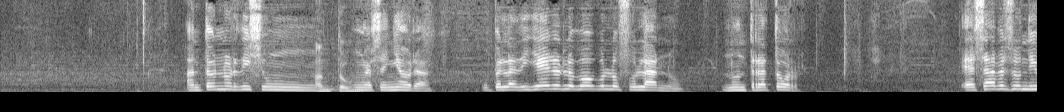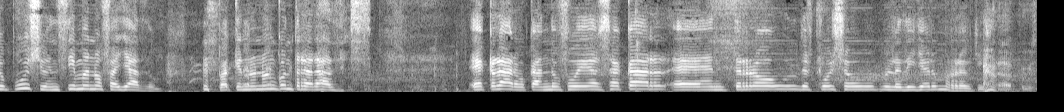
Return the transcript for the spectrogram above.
Antón nos dixo un, Antón. unha señora, o peladillero levou o fulano nun trator E sabes onde o puxo? Encima no fallado, para que non o encontrarades. E claro, cando foi a sacar, eh, enterrou, despois eu le dilleron morreulle. Ah, pois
